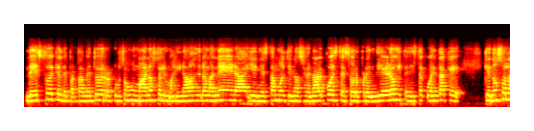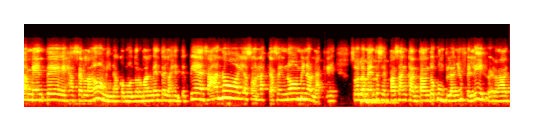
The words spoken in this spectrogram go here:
de, esto de que el Departamento de Recursos Humanos te lo imaginabas de una manera y en esta multinacional pues te sorprendieron y te diste cuenta que, que no solamente es hacer la nómina, como normalmente la gente piensa, ah, no, ellas son las que hacen nómina las que solamente se pasan cantando cumpleaños feliz, ¿verdad?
